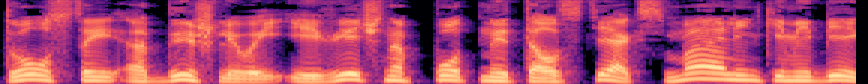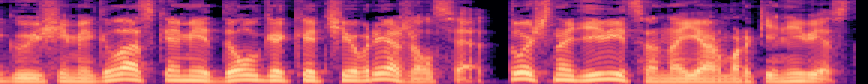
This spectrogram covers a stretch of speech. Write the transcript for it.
толстый, одышливый и вечно потный толстяк с маленькими бегающими глазками долго кочевряжился, точно девица на ярмарке невест,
